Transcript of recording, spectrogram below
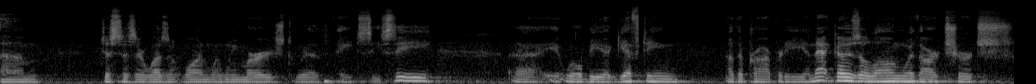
um, just as there wasn't one when we merged with HCC. Uh, it will be a gifting of the property, and that goes along with our church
